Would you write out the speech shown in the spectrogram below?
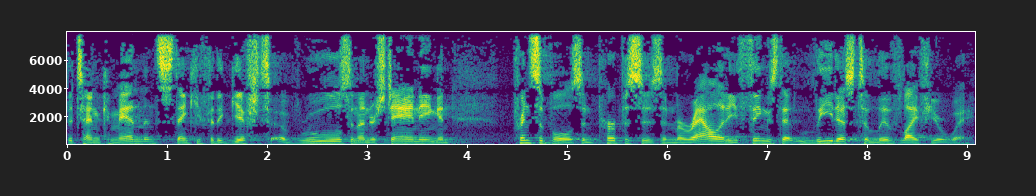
the Ten Commandments. Thank you for the gift of rules and understanding and principles and purposes and morality, things that lead us to live life your way.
